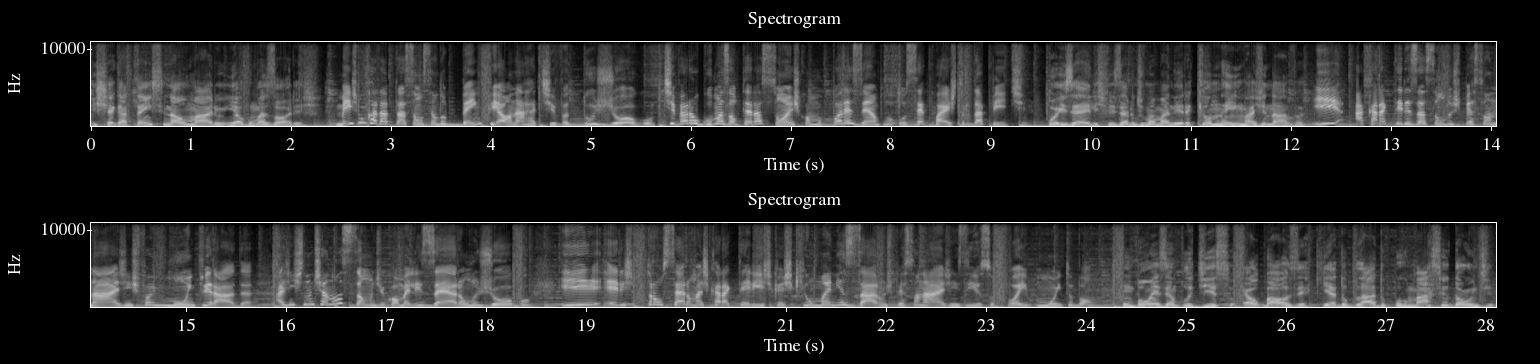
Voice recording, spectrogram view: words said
e chega até a ensinar o Mario em algumas horas. Mesmo com a adaptação sendo bem fiel à narrativa do jogo, tiveram algumas alterações, como por exemplo o sequestro da Peach. Pois é, eles fizeram de uma maneira que eu nem imaginava. E a caracterização dos personagens foi muito irada. A gente não tinha noção de como eles eram no jogo e eles trouxeram umas características que humanizaram os personagens e isso foi muito bom. Um bom exemplo disso é o Bowser, que é dublado por Márcio Donde.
